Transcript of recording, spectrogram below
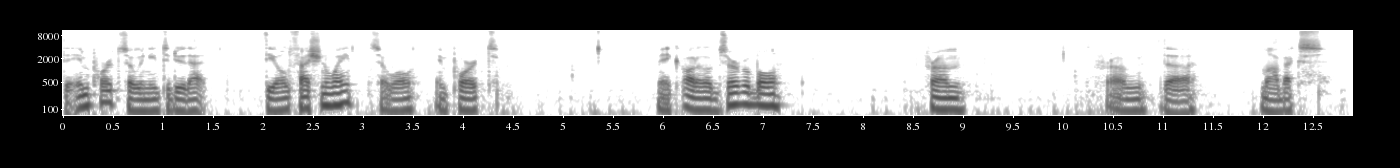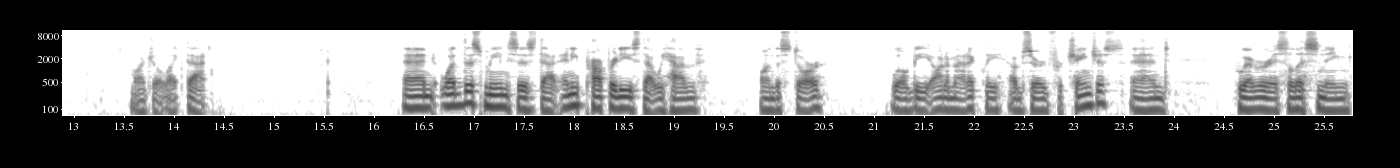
the import, so we need to do that the old-fashioned way. So we'll import make auto observable from from the MobX module like that. And what this means is that any properties that we have on the store will be automatically observed for changes and whoever is listening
